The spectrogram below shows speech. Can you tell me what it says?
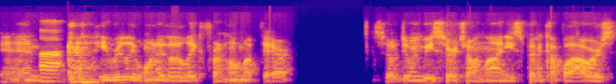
and uh, he really wanted a lakefront home up there. So doing research online, he spent a couple hours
